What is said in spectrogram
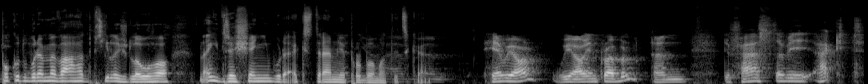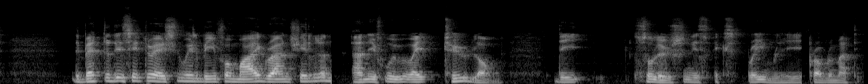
Pokud budeme váhat příliš dlouho, najít řešení bude extrémně problematické. Here we are, we are in trouble and the faster we act, the better the situation will be for my grandchildren and if we wait too long, the solution is extremely problematic.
